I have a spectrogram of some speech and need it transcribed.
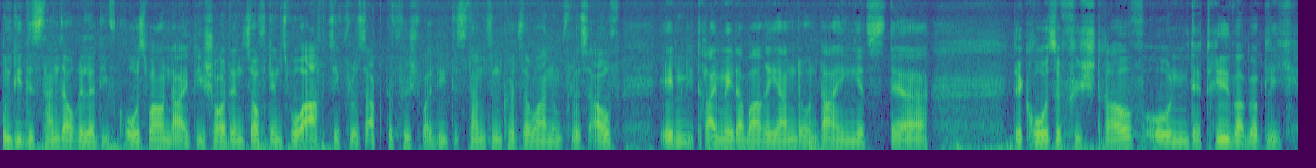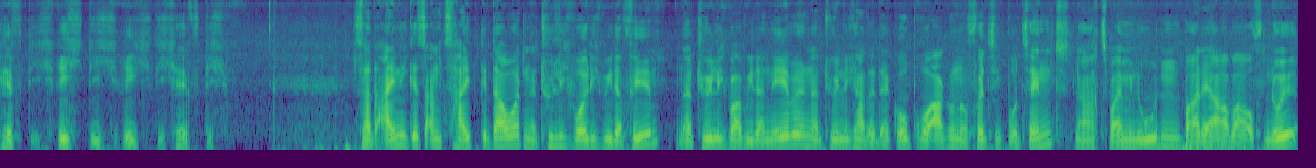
und die Distanz auch relativ groß war und da ich die Short and Soft in 280 Fluss abgefischt, weil die Distanzen kürzer waren im Fluss auf, eben die 3 Meter Variante und da hing jetzt der, der große Fisch drauf und der Drill war wirklich heftig, richtig, richtig heftig. Es hat einiges an Zeit gedauert. Natürlich wollte ich wieder filmen. Natürlich war wieder Nebel. Natürlich hatte der GoPro-Akku noch 40 Prozent. Nach zwei Minuten war der aber auf Null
